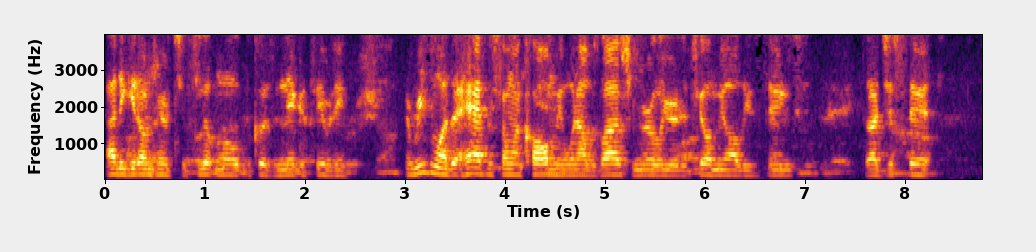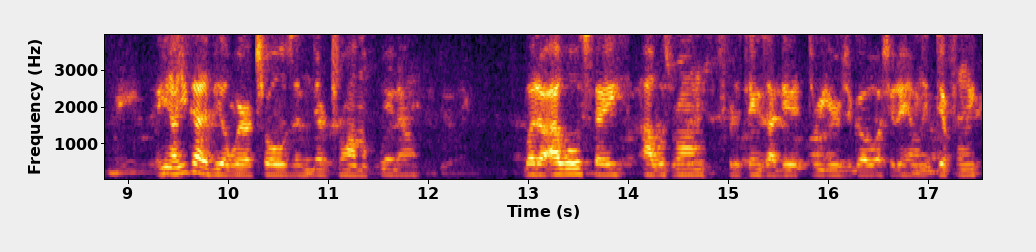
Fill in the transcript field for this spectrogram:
I had to get on here to flip mode because of negativity. The reason why that happened, someone called me when I was live streaming earlier to tell me all these things that I just said. You know, you got to be aware of trolls and their trauma, you know. But I will say I was wrong for the things I did three years ago. I should have handled it differently.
